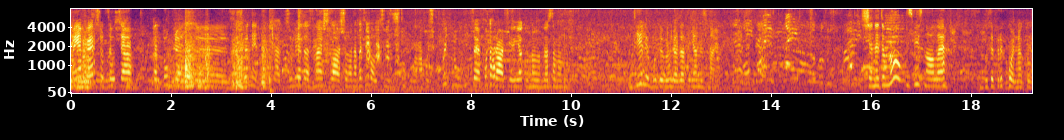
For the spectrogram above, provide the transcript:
моя перша це оця картопля з, е. Так, Джуліета знайшла, що вона хотіла, оцю штуку вона хоче купити. Ну, це фотографія, як воно на самому ділі буде виглядати, я не знаю. Ще не темно, звісно, але буде прикольно, коли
